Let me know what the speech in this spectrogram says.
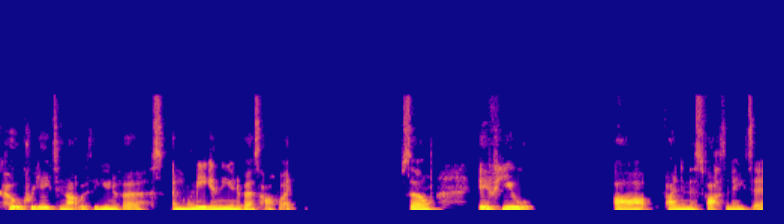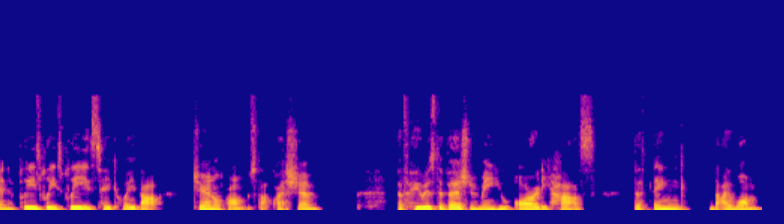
co creating that with the universe and meeting the universe halfway. So, if you are finding this fascinating, please, please, please take away that journal prompt, that question, of who is the version of me who already has the thing that I want.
